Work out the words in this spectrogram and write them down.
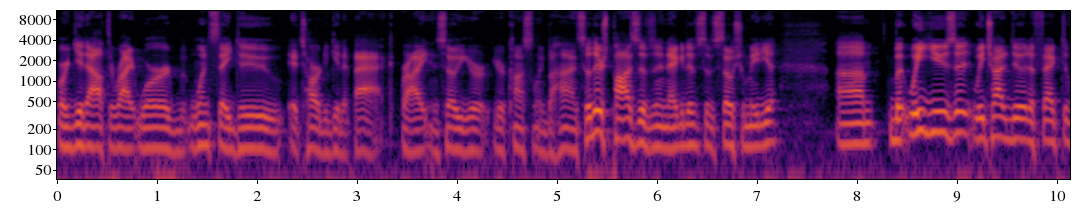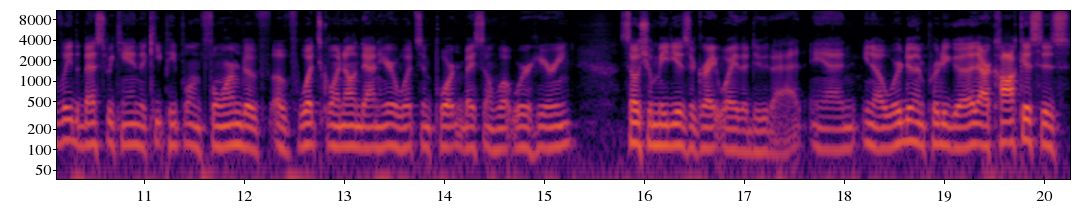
or get out the right word. But once they do, it's hard to get it back, right? And so you're you're constantly behind. So there's positives and negatives of social media. Um, but we use it. We try to do it effectively, the best we can, to keep people informed of, of what's going on down here, what's important based on what we're hearing. Social media is a great way to do that, and you know we're doing pretty good. Our caucus is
